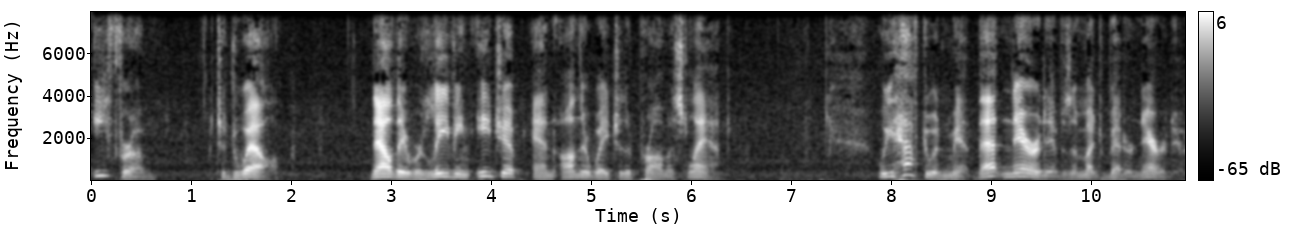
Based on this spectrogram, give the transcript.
Ephraim to dwell. Now they were leaving Egypt and on their way to the promised land. You have to admit that narrative is a much better narrative.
